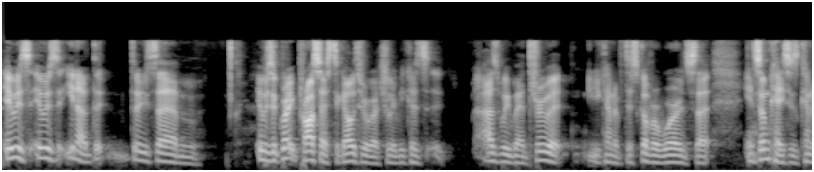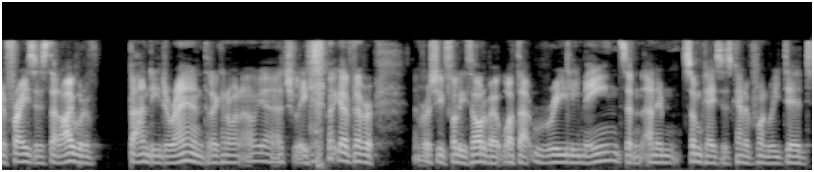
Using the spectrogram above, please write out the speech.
It was, it was, you know, there's um, it was a great process to go through actually because as we went through it, you kind of discover words that, in some cases, kind of phrases that I would have bandied around that I kind of went, oh yeah, actually, like I've never, never actually fully thought about what that really means. And and in some cases, kind of when we did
